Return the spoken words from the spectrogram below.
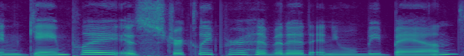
in gameplay is strictly prohibited and you will be banned.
